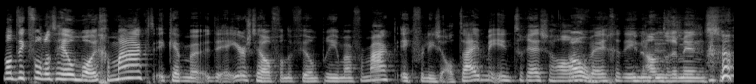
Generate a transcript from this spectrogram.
want ik vond het heel mooi gemaakt. Ik heb me de eerste helft van de film prima vermaakt. Ik verlies altijd mijn interesse halverwege oh dingen. in andere dus- mensen.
